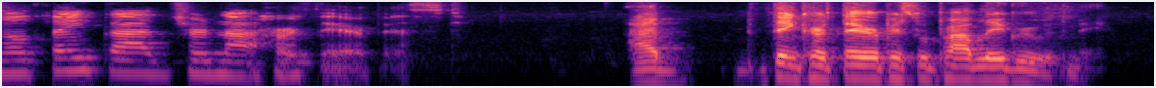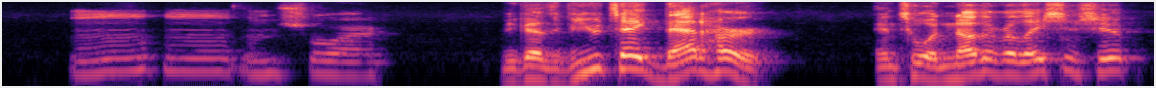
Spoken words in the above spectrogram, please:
Well, thank God you're not her therapist. I think her therapist would probably agree with me. Mm-hmm, I'm sure. Because if you take that hurt into another relationship,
